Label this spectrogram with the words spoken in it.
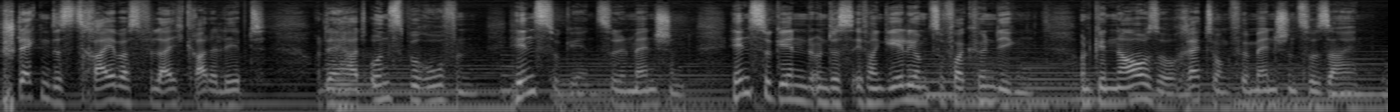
Stecken des Treibers vielleicht gerade lebt. Und der Herr hat uns berufen, hinzugehen zu den Menschen, hinzugehen und das Evangelium zu verkündigen und genauso Rettung für Menschen zu sein.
